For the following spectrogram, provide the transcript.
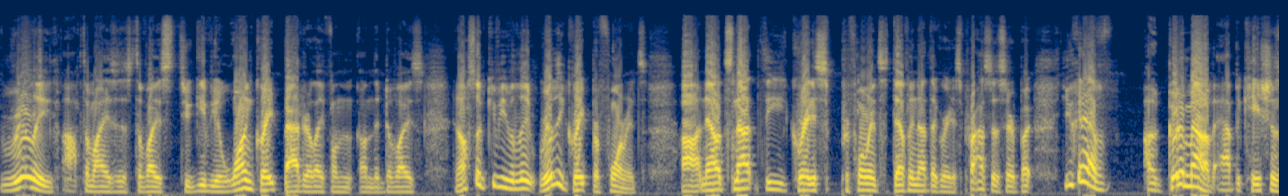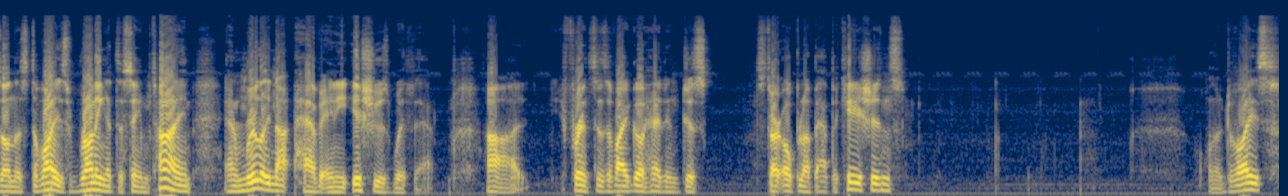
really optimized this device to give you one great battery life on, on the device and also give you really, really great performance. Uh, now, it's not the greatest performance, definitely not the greatest processor, but you can have a good amount of applications on this device running at the same time and really not have any issues with that. Uh, for instance, if I go ahead and just start open up applications on the device,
